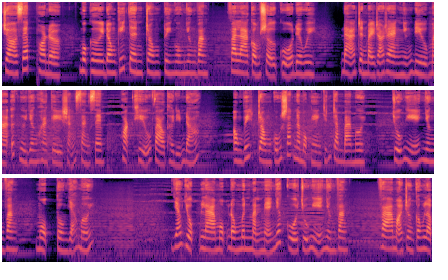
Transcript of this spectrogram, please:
Joseph Porter, một người đồng ký tên trong tuyên ngôn nhân văn và là cộng sự của Dewey, đã trình bày rõ ràng những điều mà ít người dân Hoa Kỳ sẵn sàng xem hoặc hiểu vào thời điểm đó. Ông viết trong cuốn sách năm 1930, Chủ nghĩa nhân văn, một tôn giáo mới. Giáo dục là một đồng minh mạnh mẽ nhất của chủ nghĩa nhân văn và mọi trường công lập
